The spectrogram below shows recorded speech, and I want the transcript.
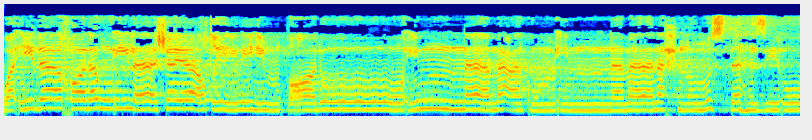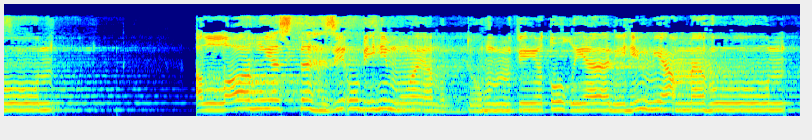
وَإِذَا خَلَوْا إِلَى شَيَاطِينِهِمْ قَالُوا إِنَّا مَعَكُمْ إِنَّمَا نَحْنُ مُسْتَهْزِئُونَ الله يستهزئ بهم ويمدهم في طغيانهم يعمهون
